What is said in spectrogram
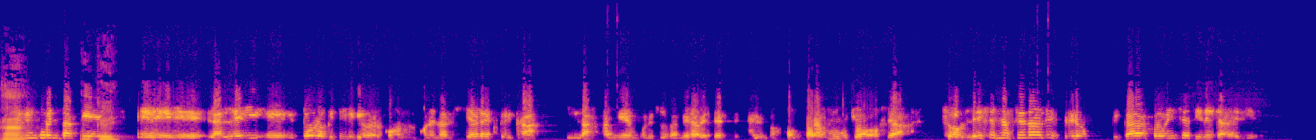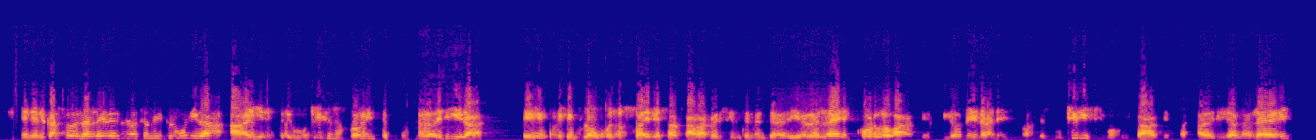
Ah, Ten en cuenta que eh, la ley, eh, todo lo que tiene que ver con, con energía eléctrica y gas también, por eso también a veces nos comparan mucho, o sea, son leyes nacionales, pero que cada provincia tiene que adherir. En el caso de la ley de generación distribuida, hay este, muchísimas provincias que están adheridas. Eh, por ejemplo, Buenos Aires acaba recientemente de adherir a la ley, Córdoba, que es pionera en esto, hace muchísimo que está, que adherida a la ley.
